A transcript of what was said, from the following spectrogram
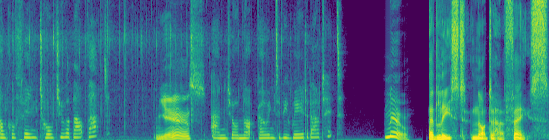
Uncle Finn told you about that? Yes. And you're not going to be weird about it? No. At least, not to her face.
